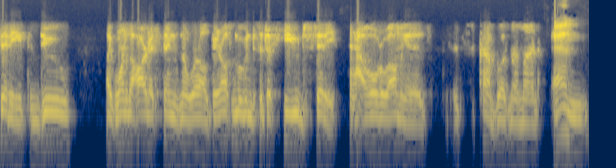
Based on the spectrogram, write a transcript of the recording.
city to do like one of the hardest things in the world. But you're also moving to such a huge city and how overwhelming it is. It kind of blows my mind. And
